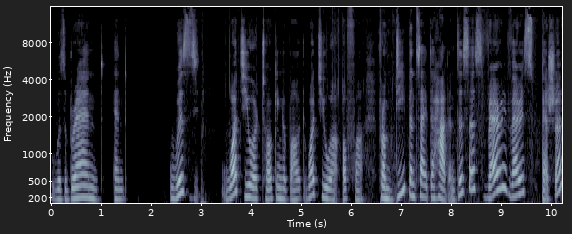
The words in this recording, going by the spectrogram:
with the brand and with what you are talking about, what you are offer from deep inside the heart. And this is very, very special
